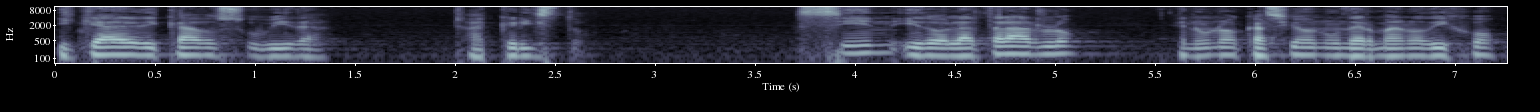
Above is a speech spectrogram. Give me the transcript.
y que ha dedicado su vida a Cristo. Sin idolatrarlo, en una ocasión un hermano dijo,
